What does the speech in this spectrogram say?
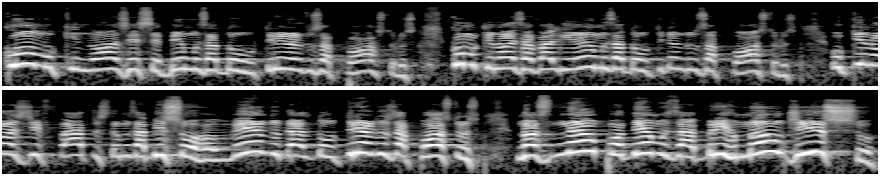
como que nós recebemos a doutrina dos apóstolos? Como que nós avaliamos a doutrina dos apóstolos? O que nós de fato estamos absorvendo da doutrina dos apóstolos? Nós não podemos abrir mão disso.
